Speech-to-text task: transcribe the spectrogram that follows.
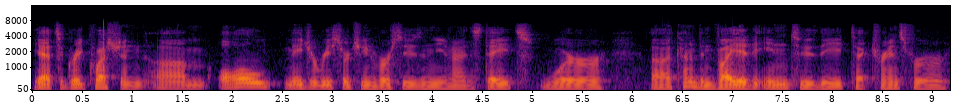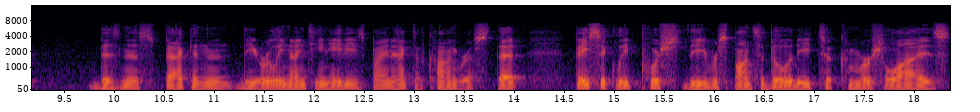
Yeah, it's a great question. Um, all major research universities in the United States were uh, kind of invited into the tech transfer business back in the, the early 1980s by an act of Congress that basically pushed the responsibility to commercialize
